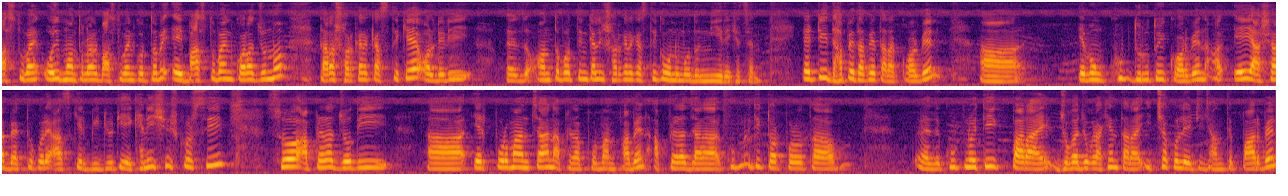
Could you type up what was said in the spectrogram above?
বাস্তবায়ন, ওই মন্ত্রণালয় বাস্তবায়ন করতে হবে, এই বাস্তবায়ন করার জন্য তারা সরকারের কাছ থেকে অলরেডি অন্তর্বর্তীকালীন সরকারের কাছ থেকে অনুমোদন নিয়ে রেখেছেন। এটি ধাপে ধাপে তারা করবেন এবং খুব দ্রুতই করবেন। এই আশা ব্যক্ত করে আজকের ভিডিওটি এখানেই শেষ করছি। সো আপনারা যদি এর প্রমাণ চান, আপনারা প্রমাণ পাবেন। আপনারা যারা কূটনৈতিক তৎপরতা কূটনৈতিক পাড়ায় যোগাযোগ রাখেন, তারা ইচ্ছা করলে এটি জানতে পারবেন।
